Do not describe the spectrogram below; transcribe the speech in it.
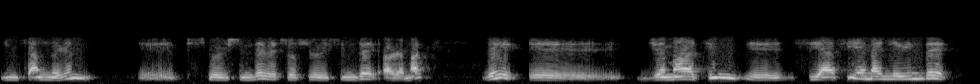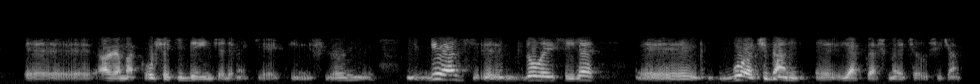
insanların e, psikolojisinde ve sosyolojisinde aramak ve e, cemaatin e, siyasi emellerinde e, aramak, o şekilde incelemek gerektiğini düşünüyorum. Biraz e, dolayısıyla e, bu açıdan e, yaklaşmaya çalışacağım.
